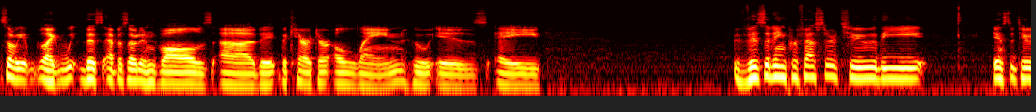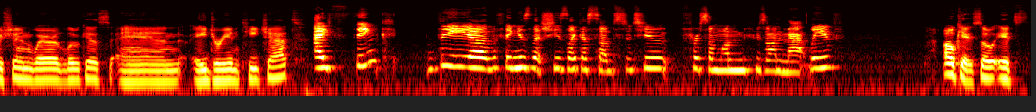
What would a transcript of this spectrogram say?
So we, like we, this episode involves uh, the the character Elaine, who is a visiting professor to the institution where Lucas and Adrian teach at. I think the uh, the thing is that she's like a substitute for someone who's on mat leave. Okay, so it's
